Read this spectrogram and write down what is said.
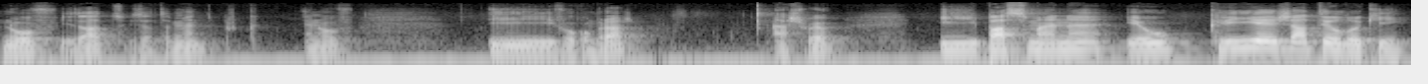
novo, exato, exatamente, porque é novo. E vou comprar, acho eu. E para a semana eu queria já tê-lo aqui.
